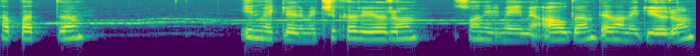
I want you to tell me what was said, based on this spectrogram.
Kapattım. İlmeklerimi çıkarıyorum. Son ilmeğimi aldım. Devam ediyorum.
